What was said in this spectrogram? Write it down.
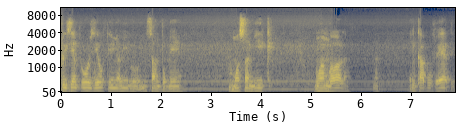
Por exemplo, hoje eu tenho amigo em São Tomé, em Moçambique, no Angola, né, em Cabo Verde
